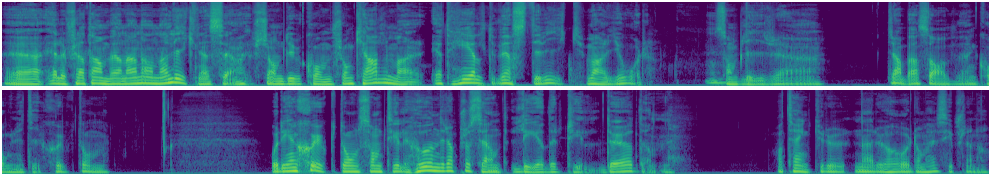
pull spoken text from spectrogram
Eh, eller för att använda en annan liknelse, eftersom du kom från Kalmar, ett helt Västervik varje år mm. som blir, eh, drabbas av en kognitiv sjukdom. Och det är en sjukdom som till 100 procent leder till döden. Vad tänker du när du hör de här siffrorna?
